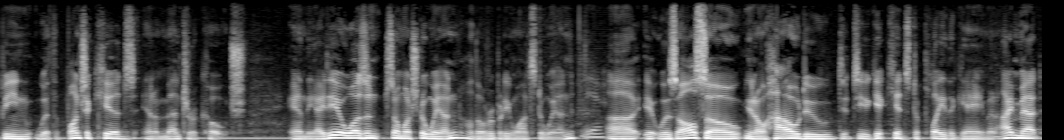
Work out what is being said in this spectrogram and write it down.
being with a bunch of kids and a mentor coach. And the idea wasn't so much to win, although everybody wants to win. Yeah. Uh, it was also, you know, how do, do do you get kids to play the game? And I met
